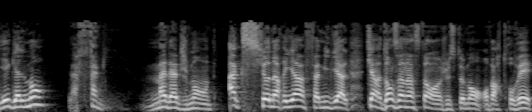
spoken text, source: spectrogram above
et également la famille management, actionnariat familial. Tiens, dans un instant, justement, on va retrouver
